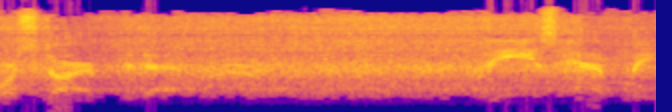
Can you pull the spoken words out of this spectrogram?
or starve to death. These have me.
